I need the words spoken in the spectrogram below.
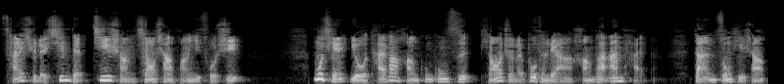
采取了新的机上消杀防疫措施。目前有台湾航空公司调整了部分两岸航班安排，但总体上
